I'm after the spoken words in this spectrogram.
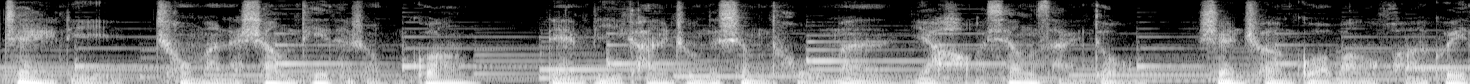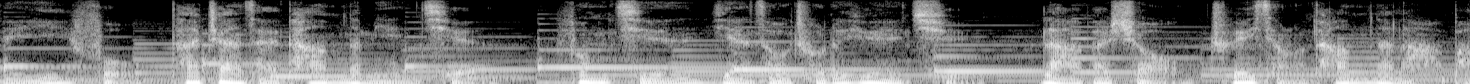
这里充满了上帝的荣光，连壁龛中的圣徒们也好像在动。身穿国王华贵的衣服，他站在他们的面前，风琴演奏出了乐曲，喇叭手吹响了他们的喇叭，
